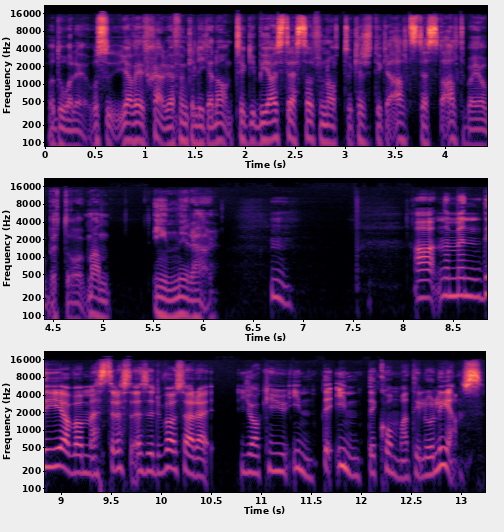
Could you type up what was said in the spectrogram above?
var dålig. Och så, jag vet själv, jag funkar likadant. Tycker, jag är stressad för något och kanske tycker allt stressat, allt är bara jobbigt och man inne i det här. Ja, nej, men det jag var mest stressad alltså det var så här, jag kan ju inte inte komma till Åhléns.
